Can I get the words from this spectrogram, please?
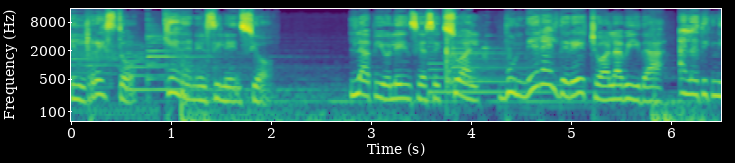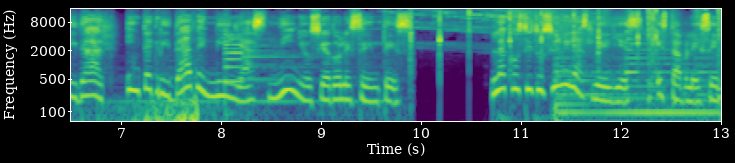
el resto queda en el silencio. La violencia sexual vulnera el derecho a la vida, a la dignidad, integridad de niñas, niños y adolescentes. La Constitución y las leyes establecen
